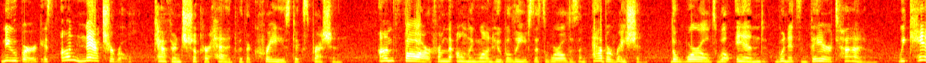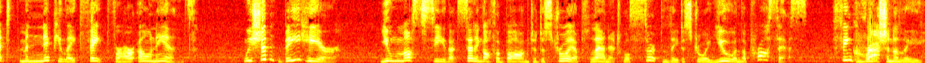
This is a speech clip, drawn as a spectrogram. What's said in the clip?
Newburg is unnatural. Catherine shook her head with a crazed expression. I'm far from the only one who believes this world is an aberration. The worlds will end when it's their time. We can't manipulate fate for our own ends. We shouldn't be here. You must see that setting off a bomb to destroy a planet will certainly destroy you in the process. Think rationally.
